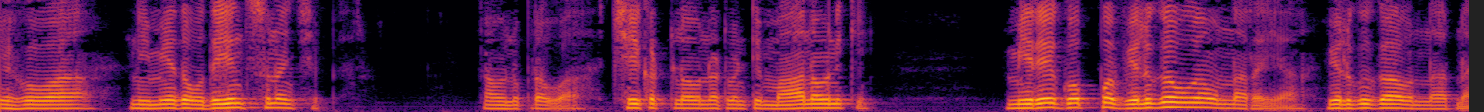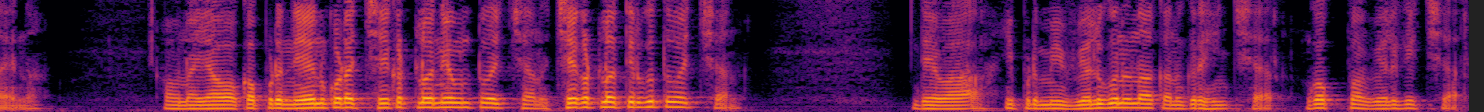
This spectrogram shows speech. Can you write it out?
యహోవా నీ మీద ఉదయించునని చెప్పారు. అవును ప్రభా చీకట్లో ఉన్నటువంటి మానవునికి మీరే గొప్ప వెలుగుగా ఉన్నారయ్యా వెలుగుగా ఉన్నారు నాయన. అవునయ్యా ఒకప్పుడు నేను కూడా చీకట్లోనే ఉంటూ వచ్చాను చీకట్లో తిరుగుతూ వచ్చాను. దేవా ఇప్పుడు మీ వెలుగును నాకు అనుగ్రహించారు గొప్ప వెలుగిచ్చారు.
